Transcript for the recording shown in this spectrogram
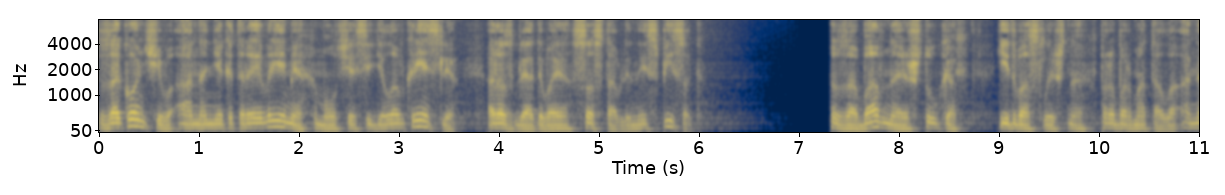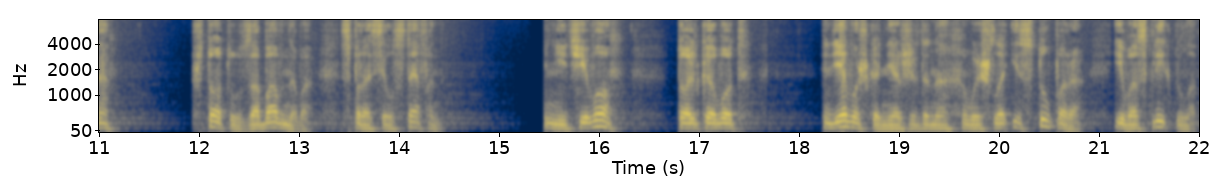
Закончив, Анна некоторое время молча сидела в кресле, разглядывая составленный список. «Забавная штука», — едва слышно пробормотала она. «Что тут забавного?» — спросил Стефан. «Ничего, только вот Девушка неожиданно вышла из ступора и воскликнула.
